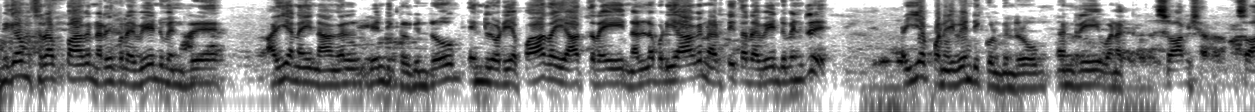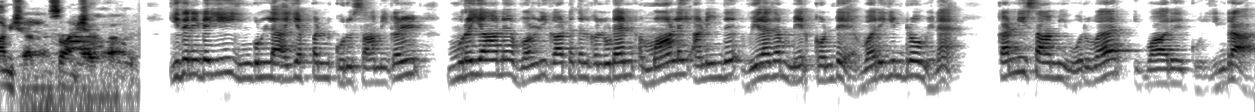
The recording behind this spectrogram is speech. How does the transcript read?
மிகவும் சிறப்பாக நடைபெற வேண்டும் என்று ஐயனை நாங்கள் வேண்டிக் கொள்கின்றோம் எங்களுடைய பாத யாத்திரை நல்லபடியாக நடத்தி தர வேண்டும் என்று ஐயப்பனை வேண்டிக் கொள்கின்றோம் நன்றி வணக்கம். சுவாமி சரணம் சுவாமி சரணம் சுவாமி சரணம். இதனிடையே இங்குள்ள ஐயப்பன் குருசாமிகள் முறையான வழிகாட்டுதல்களுடன் மாலை அணிந்து விரதம் மேற்கொண்டு வருகின்றோம் என கன்னிசாமி ஒருவர் இவ்வாறு கூறுகின்றார்.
